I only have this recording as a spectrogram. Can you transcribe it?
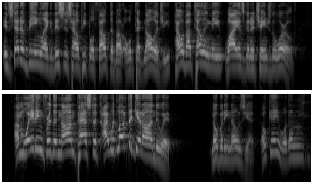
instead of being like this is how people felt about old technology. How about telling me why it's going to change the world? I'm waiting for the non-pasta. I would love to get onto it. Nobody knows yet. Okay, well then,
